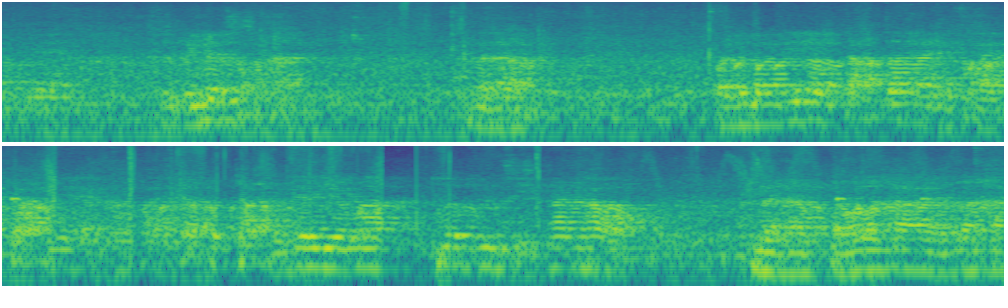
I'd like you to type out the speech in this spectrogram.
ำผิดเนี่ยถือเป็นเรื่องสำคัญนะครับปัจจุบันที่เราจับได้ฝ่ายจับเนี่ยฝ่ายจับก็จับได้เยอะมากเพิ่มขึ้นสี่ห้าเท่า นะครับ แต่ว่าราคาราคา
